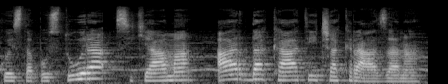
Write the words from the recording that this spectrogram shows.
Questa postura si chiama Ardha Kati Chakrasana.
